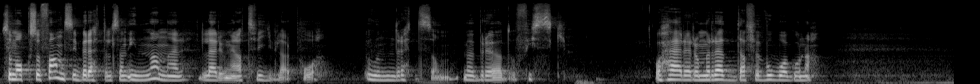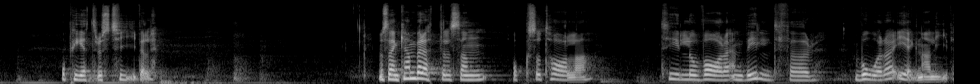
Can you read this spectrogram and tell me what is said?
Som också fanns i berättelsen innan när lärjungarna tvivlar på undret som med bröd och fisk. Och här är de rädda för vågorna och Petrus tvivel. Men sen kan berättelsen också tala till att vara en bild för våra egna liv.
